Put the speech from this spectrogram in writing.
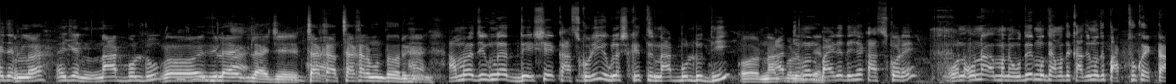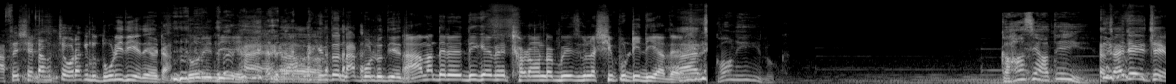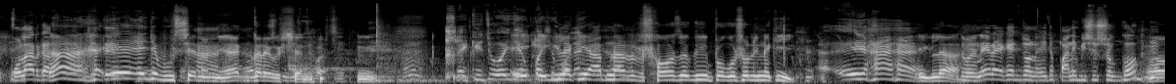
এই যে এই যে নাট বল্টু। ওইগুলা এগুলা যে চাকা হ্যাঁ। চাকার মতো আর কি। হ্যাঁ, আমরা যেগুলা দেশে কাজ করি এগুলা ক্ষেত্রে নাট বল্টু দিই। আর যখন বাইরে দেশে কাজ করে ওনা মানে ওদের মধ্যে আমাদের কাজের মধ্যে পার্থক্য একটা আছে সেটা হচ্ছে ওরা কিন্তু দড়ি দিয়ে দেয় ওটা। দড়ি দিয়ে। হ্যাঁ আমরা কিন্তু নাট বল্টু দিয়ে দিই। আমাদের ওইদিকে ছোট ব্রিজ ব্রিজগুলো শিপুটি দিয়ে দেয়। আচ্ছা। কোন এই লোক? কাহা সে আতে এই? যে কলার গাছ। এই যে বুঝছেন হ্যাঁ, একবারে বুঝছেন কিছু ওই যে এইগুলা কি আপনার সহযোগী প্রকৌশলী নাকি? হ্যাঁ হ্যাঁ। এগুলা? এরা এক একজন এটা পানি বিশেষজ্ঞ। ও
